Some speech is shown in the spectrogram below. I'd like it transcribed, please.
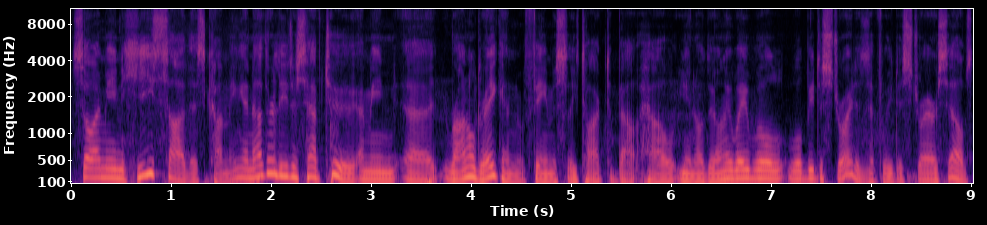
So I mean, he saw this coming, and other leaders have too. I mean, uh, Ronald Reagan famously talked about how you know the only way we'll we'll be destroyed is if we destroy ourselves,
